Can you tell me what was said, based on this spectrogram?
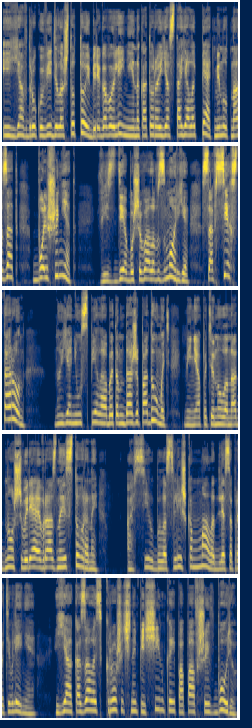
и я вдруг увидела, что той береговой линии, на которой я стояла пять минут назад, больше нет. Везде бушевало взморье, со всех сторон. Но я не успела об этом даже подумать. Меня потянуло на дно, швыряя в разные стороны. А сил было слишком мало для сопротивления я оказалась крошечной песчинкой, попавшей в бурю,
